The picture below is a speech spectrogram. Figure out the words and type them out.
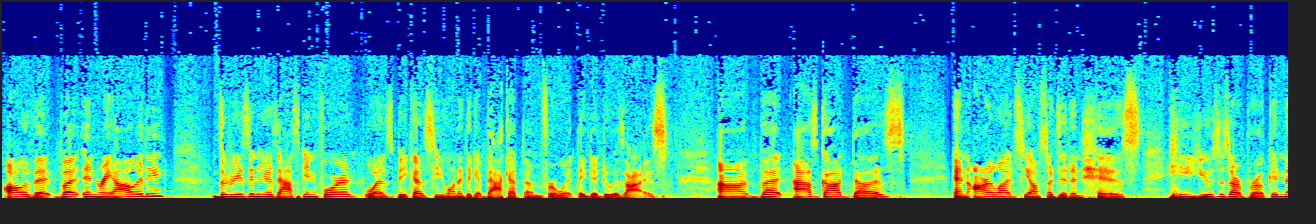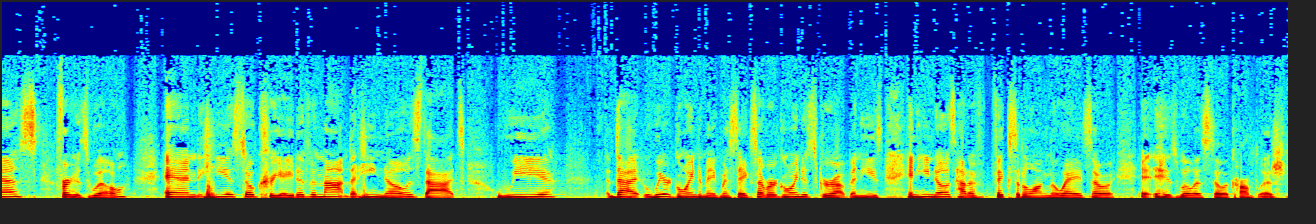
all of it. But in reality, the reason he was asking for it was because he wanted to get back at them for what they did to his eyes. Uh, but as God does in our lives, He also did in His. He uses our brokenness for His will. And He is so creative in that that He knows that we that we're going to make mistakes that we're going to screw up and he's and he knows how to fix it along the way so his will is still accomplished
